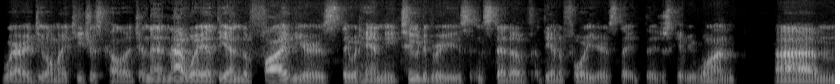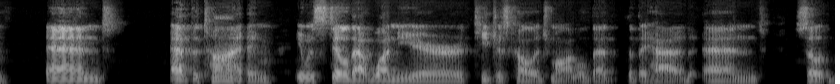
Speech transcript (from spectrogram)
where I do all my teachers college, and then that way at the end of five years they would hand me two degrees instead of at the end of four years they they just give you one. Um, and at the time, it was still that one year teachers college model that that they had. And so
